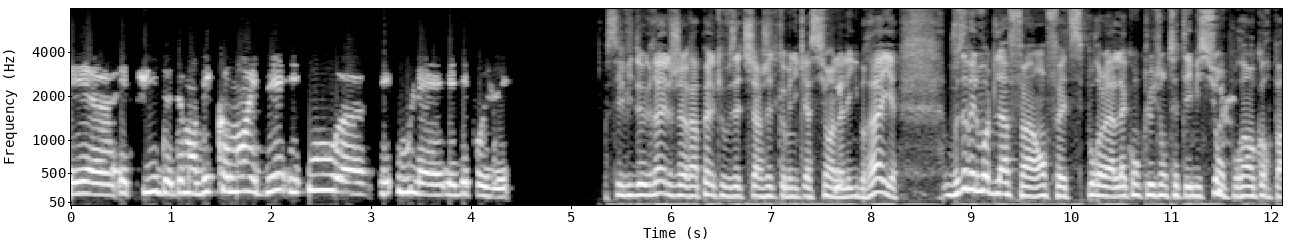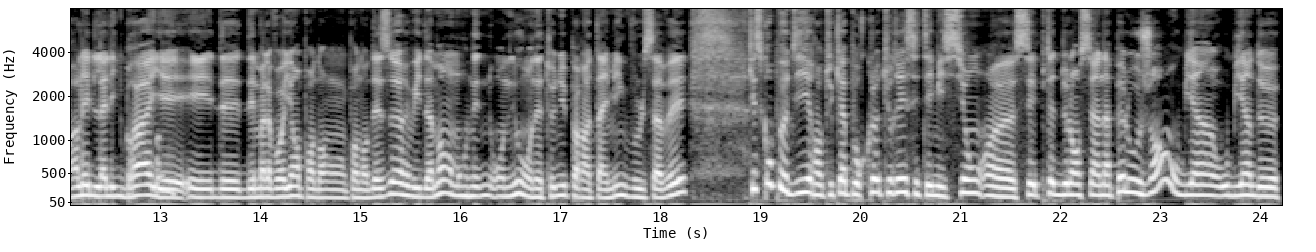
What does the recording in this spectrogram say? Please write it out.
Et, euh, et puis de demander comment aider et où, euh, et où les, les déposer. Sylvie Degrelle, je rappelle que vous êtes chargée de communication à la Ligue Braille. Vous avez le mot de la fin, en fait. Pour la, conclusion de cette émission, on pourrait encore parler de la Ligue Braille et, des, malvoyants pendant, pendant des heures, évidemment. On est, nous, on est tenu par un timing, vous le savez. Qu'est-ce qu'on peut dire, en tout cas, pour clôturer cette émission euh, C'est peut-être de lancer un appel aux gens ou bien, ou bien de,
